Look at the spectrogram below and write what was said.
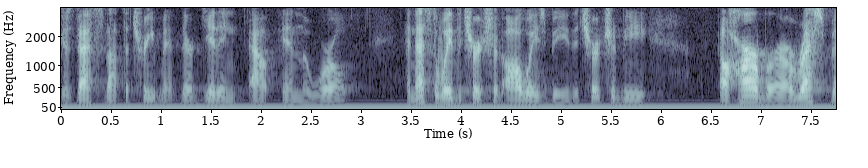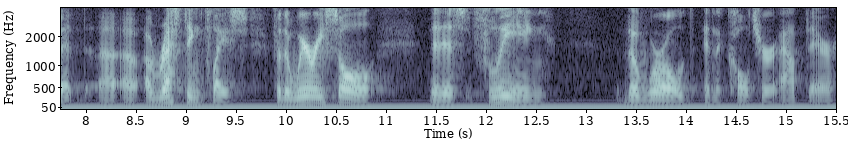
because that's not the treatment they're getting out in the world. And that's the way the church should always be. The church should be a harbor, a respite, a, a resting place for the weary soul that is fleeing the world and the culture out there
